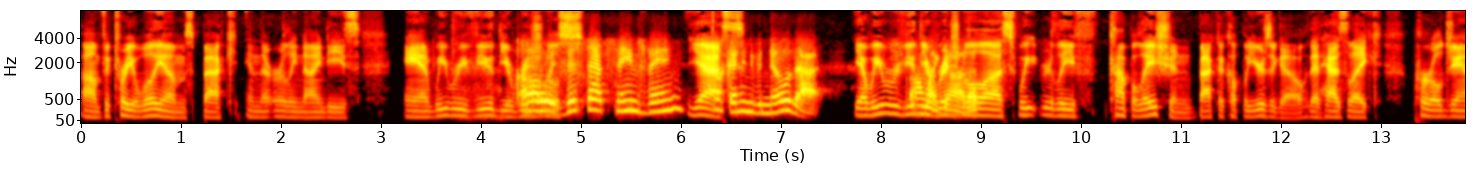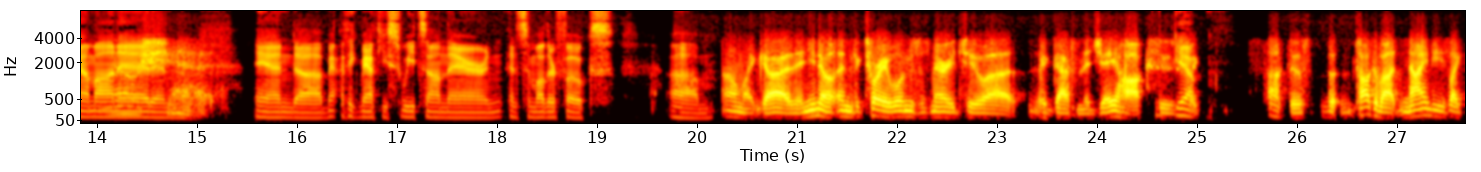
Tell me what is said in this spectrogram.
um, victoria williams back in the early 90s and we reviewed the original. Oh, is this that same thing? Yes. Fuck, I didn't even know that. Yeah, we reviewed Oh the original uh, Sweet Relief compilation back a couple years ago that has like Pearl Jam on it and shit. and uh, I think Matthew Sweet's on there and, and some other folks. Um, Oh my god! And you know, and Victoria Williams is married to uh, the guy from the Jayhawks, who's Yeah. like, fuck this. Talk about '90s. Like,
